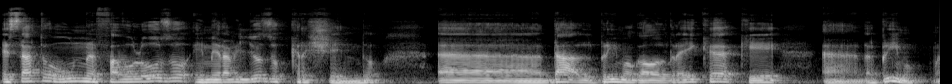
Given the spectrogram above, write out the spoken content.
È stato un favoloso e meraviglioso crescendo eh, dal primo Goldrake che eh, dal primo eh,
